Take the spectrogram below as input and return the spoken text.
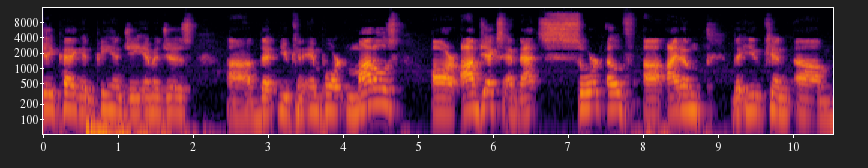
JPEG and PNG images uh, that you can import. Models are objects and that sort of uh, item that you can um,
